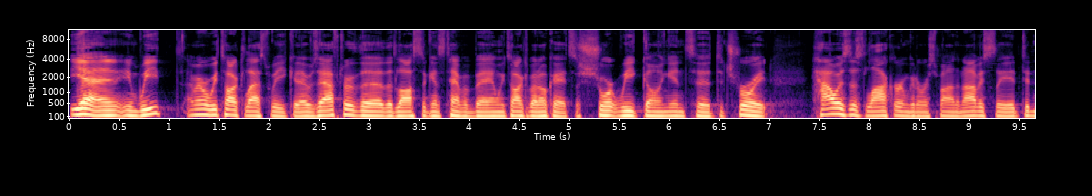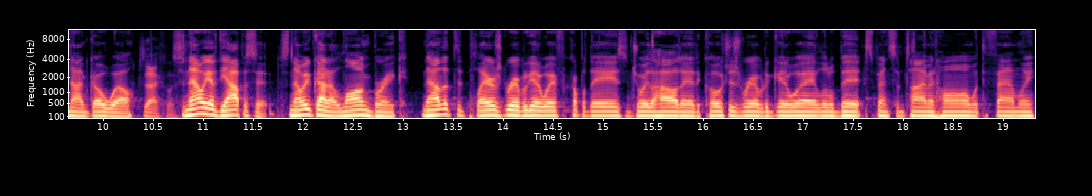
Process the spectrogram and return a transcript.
Yeah, and, and we I remember we talked last week. It was after the the loss against Tampa Bay, and we talked about okay, it's a short week going into Detroit. How is this locker room going to respond? And obviously, it did not go well. Exactly. So now we have the opposite. So now we've got a long break. Now that the players were able to get away for a couple days, enjoy the holiday, the coaches were able to get away a little bit, spend some time at home with the family.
